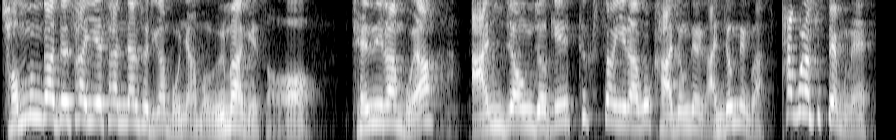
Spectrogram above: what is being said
전문가들 사이에서 한다는 소리가 뭐냐면 음악에서 쟤네란 뭐야? 안정적인 특성이라고 가정된 안정된 거야. 타고났기 때문에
